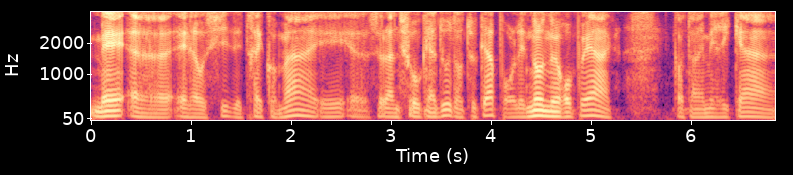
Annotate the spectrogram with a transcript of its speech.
mais elle a aussi des traits communs, et cela ne fait aucun doute, en tout cas pour les non-européens. Quand un Américain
